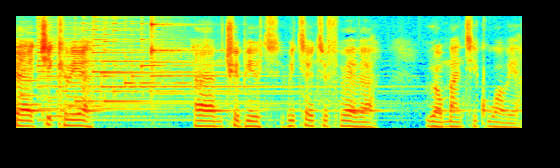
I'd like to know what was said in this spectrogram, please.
The Chick Corea um, tribute, Return to Forever, Romantic Warrior.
